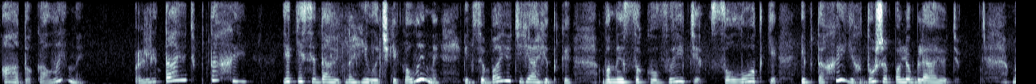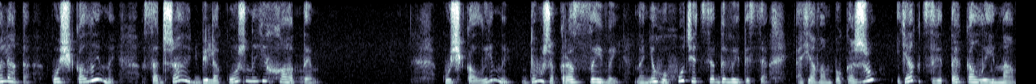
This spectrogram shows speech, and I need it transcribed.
А до калини прилітають птахи, які сідають на гілочки калини і дзьобають ягідки. Вони соковиті, солодкі, і птахи їх дуже полюбляють. Малята, кущ калини саджають біля кожної хати. Кущ калини дуже красивий, на нього хочеться дивитися, а я вам покажу, як цвіте калина.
